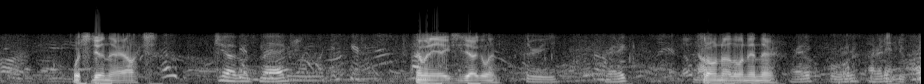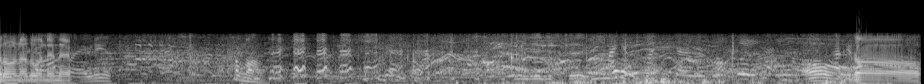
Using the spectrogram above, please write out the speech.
What you doing there, Alex? Juggling some eggs. How many eggs you juggling? Three. Ready? Throw another one in there. Ready? Ready? Ready? Throw another one in there. Ready? Come on. Oh. Oh,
